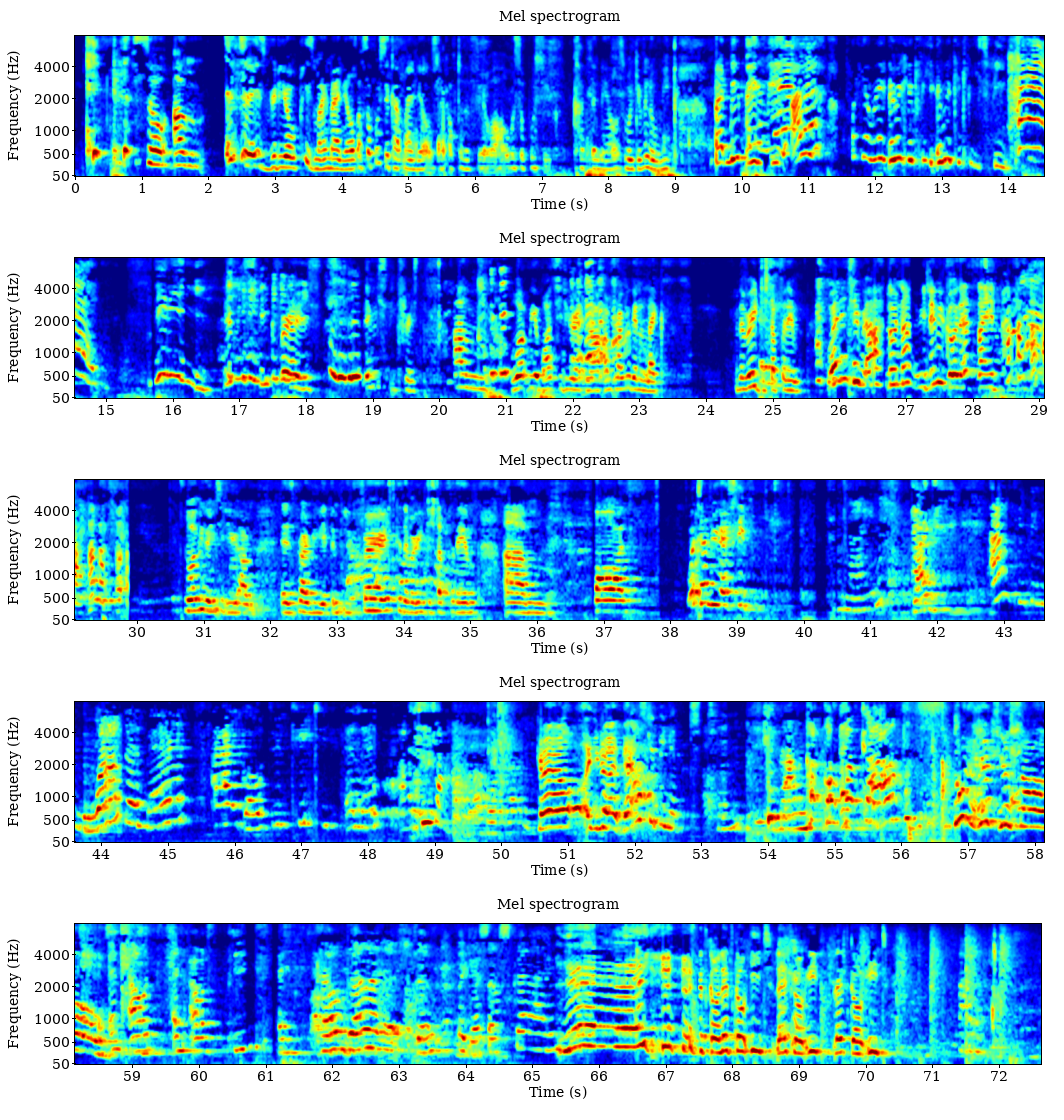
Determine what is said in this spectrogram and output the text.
So um, in today's video, please mind my nails. I'm supposed to cut my nails like after the farewell. We're supposed to cut the nails. We're given a week. But me being me, I okay wait, let me quickly let me quickly speak. Hey! Didi, let me speak first. Let me speak first. Um, what we're about to do right now, I'm probably gonna like. They're very disturbed for them. Why didn't you? Ah, no, no, let me go that side. so what we're going to do um is probably let them eat first because they're very disturbed for them. Um, bath. What time do you guys sleep? Nine. Nine. I'm sleeping one and then I go to Kiki and then I'm teacher. Girl, you know what? Subscribe. Yay! let's go, let's go eat. Let's go eat. Let's go eat.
